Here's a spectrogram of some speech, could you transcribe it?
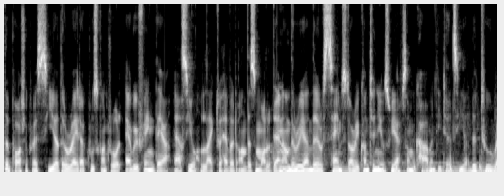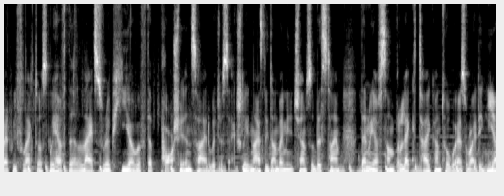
The Porsche crest here, the radar cruise control, everything there as you like to have it on this model. Then on the rear, the same story continues. We have some carbon details here, the two red reflectors. We have the light light strip here with the Porsche inside, which is actually nicely done by Minichamps this time. Then we have some black Taycan Turbo S writing here,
